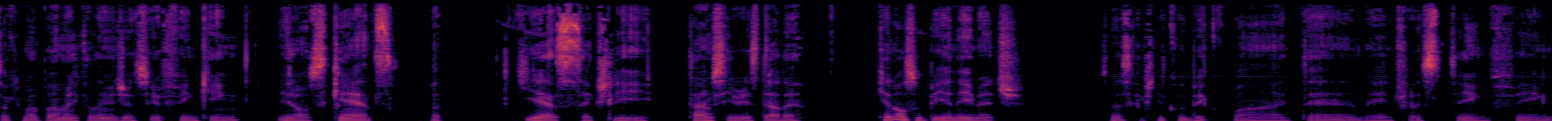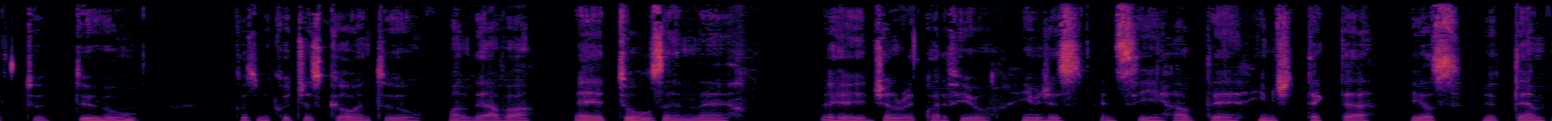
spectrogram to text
talking about biomedical images, you're thinking, you know, scans. But yes, actually, time series data can also be an image. So this actually could be quite an interesting thing to do because we could just go into one of the other uh, tools and uh, uh, generate quite a few images and see how the image detector deals with them.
